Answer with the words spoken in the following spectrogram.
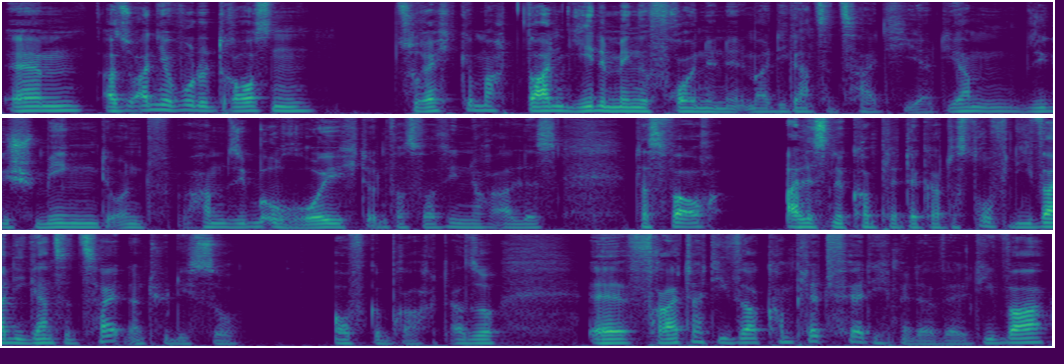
Ähm, also Anja wurde draußen zurechtgemacht, waren jede Menge Freundinnen immer die ganze Zeit hier. Die haben sie geschminkt und haben sie beruhigt und was weiß ich noch alles. Das war auch alles eine komplette Katastrophe. Die war die ganze Zeit natürlich so aufgebracht. Also äh, Freitag, die war komplett fertig mit der Welt. Die war,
